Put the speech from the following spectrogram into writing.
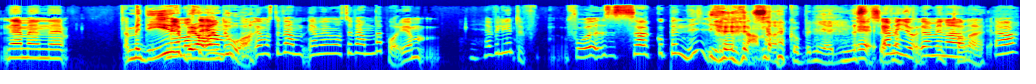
Nej men eh, Ja men det är ju jag bra änd- ändå. Jag måste, vända, ja, men jag måste vända på det. Jag, jag vill ju inte få sarkopeni. Sarkopeni, det är nästan Eh, så ja, men jag jag, jag menar, ja.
